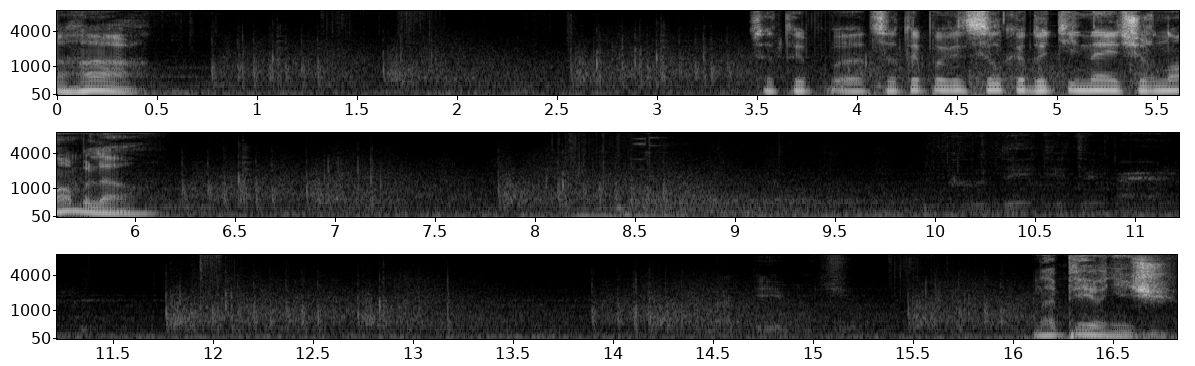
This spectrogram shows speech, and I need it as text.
Ага. Це тип, це типу відсилка до тіней Чорнобиля. Куди ти тепер? На північ. На північ.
